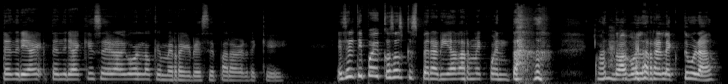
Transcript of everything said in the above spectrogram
Tendría, tendría que ser algo en lo que me regrese para ver de qué. Es el tipo de cosas que esperaría darme cuenta cuando hago la relectura.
